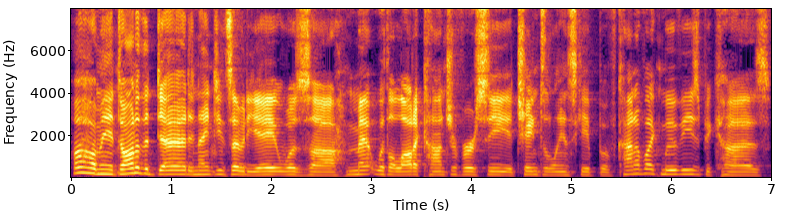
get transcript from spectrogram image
oh man, Dawn of the Dead in 1978 was uh, met with a lot of controversy. It changed the landscape of kind of like movies because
